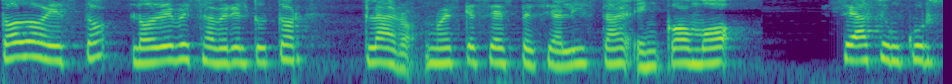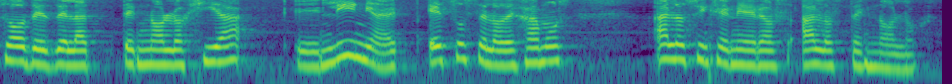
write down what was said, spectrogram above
Todo esto lo debe saber el tutor. Claro, no es que sea especialista en cómo se hace un curso desde la tecnología en línea. Eso se lo dejamos a los ingenieros, a los tecnólogos.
